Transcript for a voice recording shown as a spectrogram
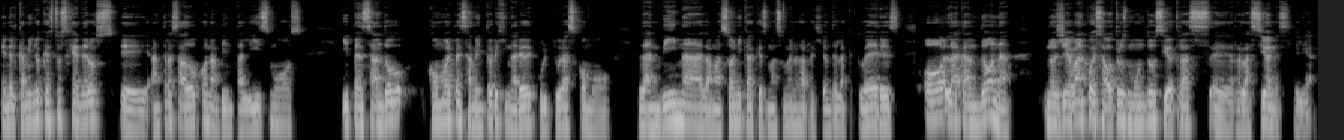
en el camino que estos géneros eh, han trazado con ambientalismos y pensando cómo el pensamiento originario de culturas como la andina, la amazónica, que es más o menos la región de la que tú eres, o la candona, nos llevan pues a otros mundos y otras eh, relaciones, Liliana.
